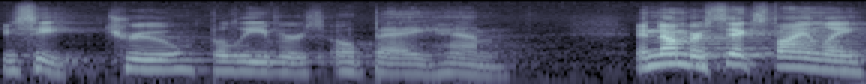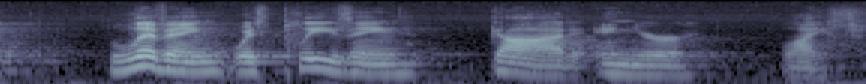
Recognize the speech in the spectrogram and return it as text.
You see, true believers obey Him. And number six, finally, living with pleasing God in your life.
